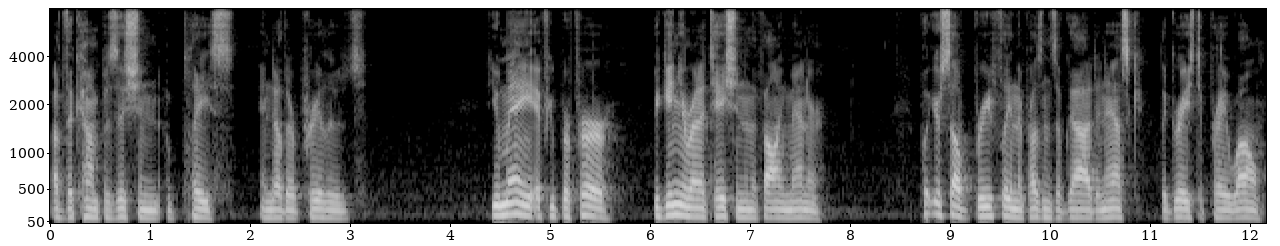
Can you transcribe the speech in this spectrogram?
of the composition of place and other preludes. You may, if you prefer, begin your meditation in the following manner. Put yourself briefly in the presence of God and ask the grace to pray well.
